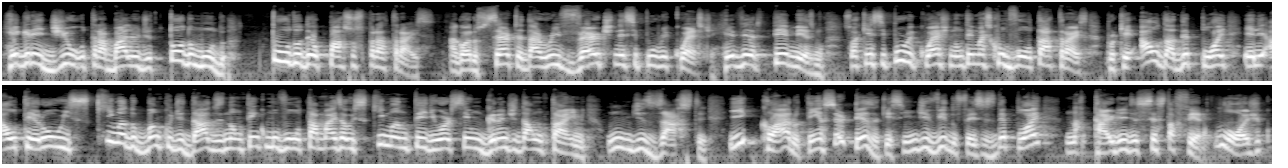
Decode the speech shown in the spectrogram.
regrediu o trabalho de todo mundo tudo deu passos para trás. Agora o certo é dar revert nesse pull request, reverter mesmo. Só que esse pull request não tem mais como voltar atrás, porque ao dar deploy ele alterou o esquema do banco de dados e não tem como voltar mais ao esquema anterior sem um grande downtime, um desastre. E claro, tenha certeza que esse indivíduo fez esse deploy na tarde de sexta-feira. Lógico,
